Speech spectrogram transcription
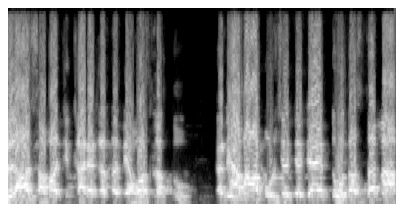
वेळ हा सामाजिक कार्यकर्ता द्यावाच लागतो. कारण ह्या महापुरुषांच्या जयंत होत असताना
